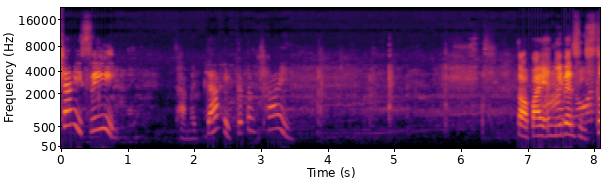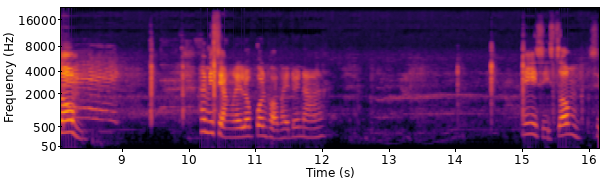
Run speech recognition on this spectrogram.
ใช่สิถามมาได้ก็ต้องใช่ ต่อไปอันนี้เป็นสีส้ม ถ้ามีเสียงอะไรรบกวนขออภัยด้วยนะ นี่สีส้ม สี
